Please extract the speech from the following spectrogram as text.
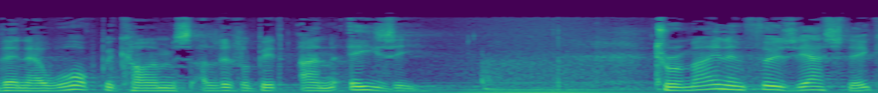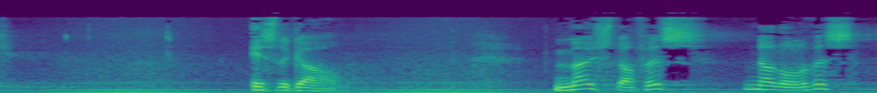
then our walk becomes a little bit uneasy. To remain enthusiastic is the goal. Most of us, not all of us,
